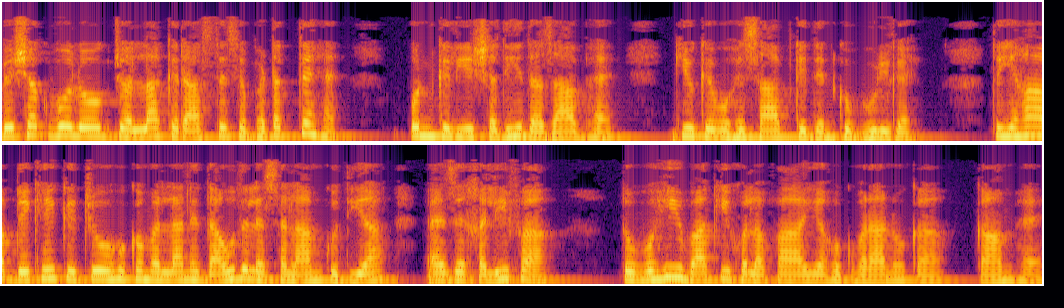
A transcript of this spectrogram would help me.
بے شک وہ لوگ جو اللہ کے راستے سے بھٹکتے ہیں ان کے لیے شدید عذاب ہے کیونکہ وہ حساب کے دن کو بھول گئے تو یہاں آپ دیکھیں کہ جو حکم اللہ نے داود علیہ السلام کو دیا ایز اے خلیفہ تو وہی باقی خلفاء یا حکمرانوں کا کام ہے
